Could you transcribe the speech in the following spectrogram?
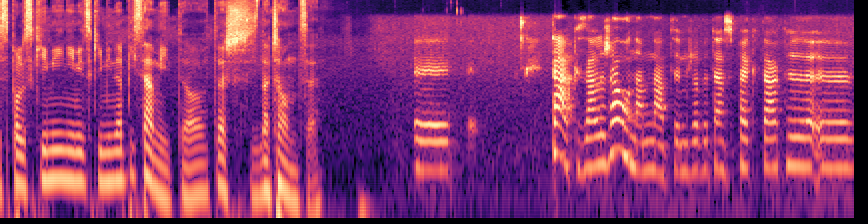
z polskimi i niemieckimi napisami. To też znaczące. Y, Tak, zależało nam na tym, żeby ten spektakl, y,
